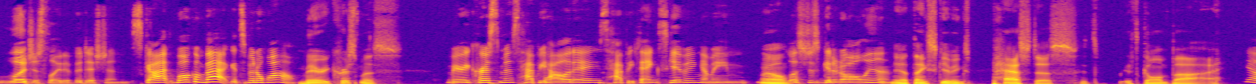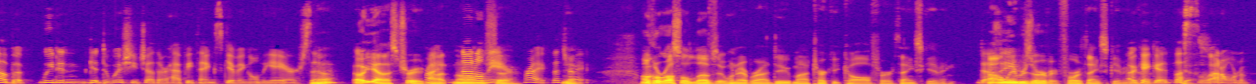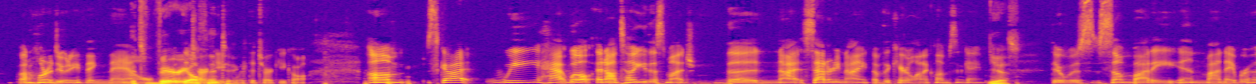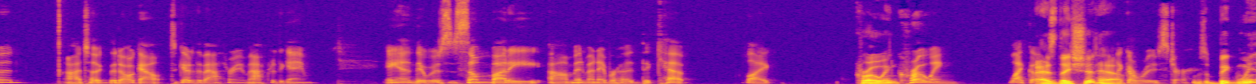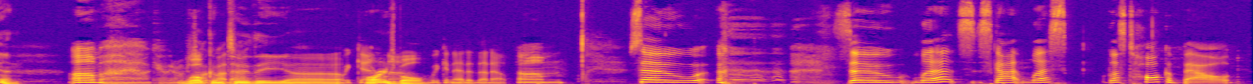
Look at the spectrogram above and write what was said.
Legislative Edition. Scott, welcome back. It's been a while. Merry Christmas. Merry Christmas, Happy Holidays, Happy Thanksgiving. I mean, Well- let's just get it all in. Yeah, Thanksgiving's past us. It's it's gone by. Yeah, but we didn't get to wish each other Happy Thanksgiving on the air. So, No? Oh yeah, that's true. right, Not, not, on, the, show. air. Right, that's Yeah. right. Uncle Russell loves it whenever I do my turkey call for Thanksgiving. Does I only he? reserve it for Thanksgiving. Okay, though. good. Let's. Yes. I don't want to. I don't want to do anything now. It's very with the turkey- authentic. with the turkey call. Um, Scott, we had well, and I'll tell you this much: the night, Saturday night of the Carolina Clemson game, Yes. there was somebody in my neighborhood. I took the dog out to go to the bathroom after the game, and there was somebody um, in my neighborhood that kept like Crowing crowing, like a as they should have. like a rooster. it was a big win. Um, okay, we don't have to talk Welcome about to that. the uh, we can Orange uh, Bowl. we can edit that out. Um, so, so let's Scott, let's let's talk about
